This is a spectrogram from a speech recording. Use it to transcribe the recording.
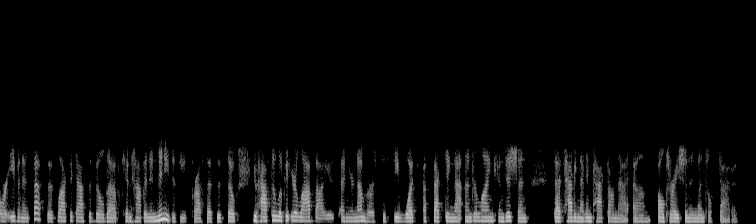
or even in sepsis, lactic acid buildup can happen in many disease processes. So you have to look at your lab values and your numbers to see what's affecting that underlying condition that's having that impact on that um, alteration in mental status.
